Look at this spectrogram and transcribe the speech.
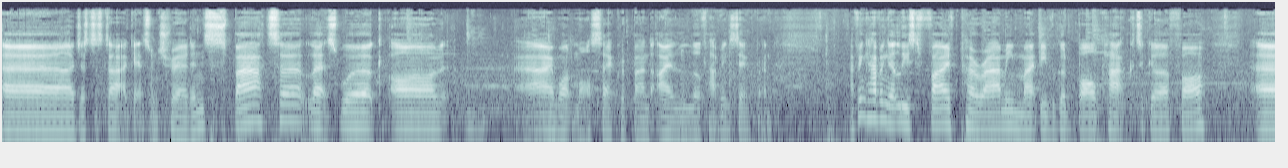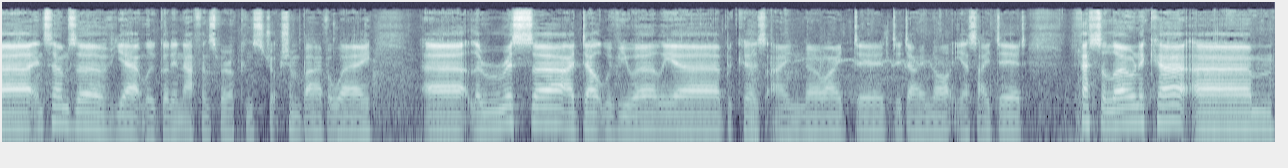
Uh, just to start getting some trade in. Sparta, let's work on... I want more Sacred Band. I love having Sacred Band. I think having at least five per army might be a good ballpark to go for. Uh, in terms of, yeah, we're good in Athens for a construction, by the way. Uh, Larissa, I dealt with you earlier because I know I did. Did I not? Yes, I did. Thessalonica, um...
